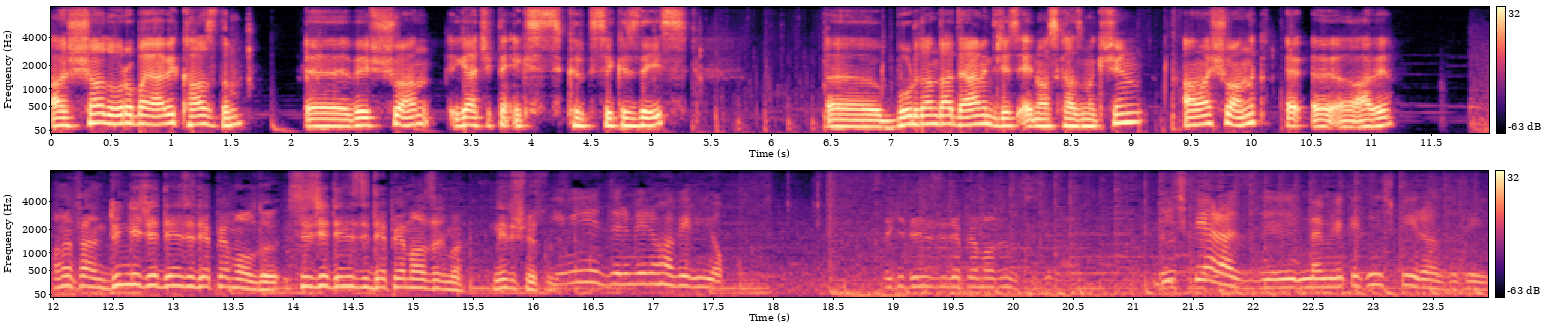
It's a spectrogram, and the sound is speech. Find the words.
aşağı doğru baya bir kazdım. Ee, ve şu an gerçekten eksi 48'deyiz. Ee, buradan daha devam edeceğiz elmas kazmak için. Ama şu anlık e, e, e, abi Hanımefendi dün gece denizde deprem oldu. Sizce Denizli depreme hazır mı? Ne düşünüyorsunuz? Yemin ederim benim haberim yok. Peki Denizli deprem hazır mı sizce? Hiçbir yer değil. Memleketin hiçbir yeri hazır değil.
